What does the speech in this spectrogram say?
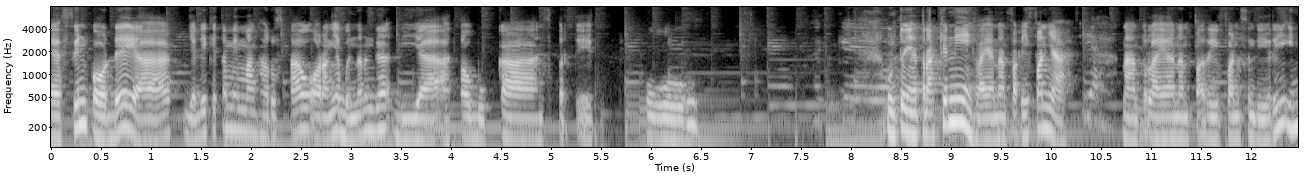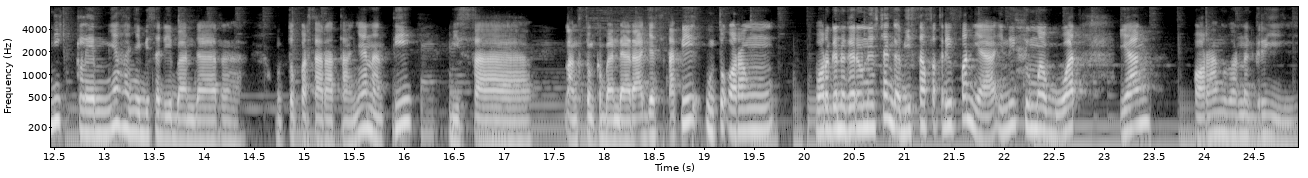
Evin kode ya, jadi kita memang harus tahu orangnya bener nggak dia atau bukan seperti itu. Oke. Untuk yang terakhir nih layanan for refund ya. Iya. Nah untuk layanan for refund sendiri ini klaimnya hanya bisa di bandara. Untuk persyaratannya nanti bisa langsung ke bandara aja. Tapi untuk orang warga negara Indonesia nggak bisa for refund ya. Ini cuma buat yang orang luar negeri.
